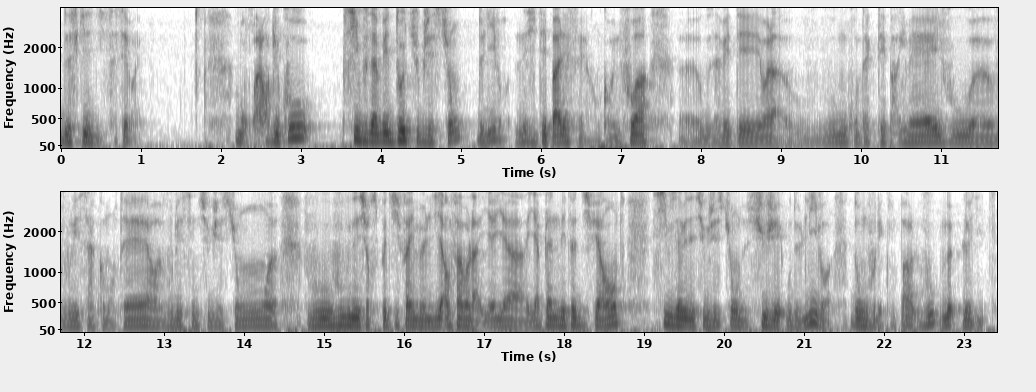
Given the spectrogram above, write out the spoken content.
de ce qui se dit, ça c'est vrai. Bon, alors du coup, si vous avez d'autres suggestions de livres, n'hésitez pas à les faire. Encore une fois, euh, vous avez été, voilà, vous me contactez par email, vous euh, vous laissez un commentaire, vous laissez une suggestion, euh, vous, venez sur Spotify me le dire. Enfin voilà, il y a, y a, plein de méthodes différentes. Si vous avez des suggestions de sujets ou de livres dont vous voulez qu'on parle, vous me le dites.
